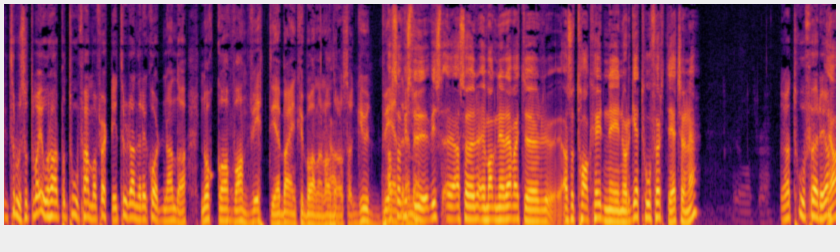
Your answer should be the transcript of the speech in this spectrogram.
Jeg tror Sotomayor har på 2,45. Jeg tror den rekorden enda. Noe vanvittige bein cubaneren hadde, altså. Gud bedre Altså, hvis meg. du, hvis, eh, altså, Magne, det vet du Altså, takhøyden i Norge er 2,40, er ikke den det? Ja, to før, ja. Ja,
